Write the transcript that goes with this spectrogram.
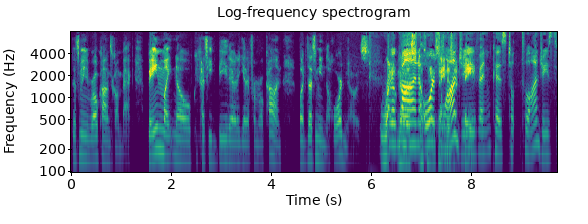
Doesn't mean Rokhan's gone back. Baine might know because he'd be there to get it from Rokhan, but it doesn't mean the Horde knows. Right. Rokhan no, that's, that's or I'm saying, is that Talanji, even because Talanji's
